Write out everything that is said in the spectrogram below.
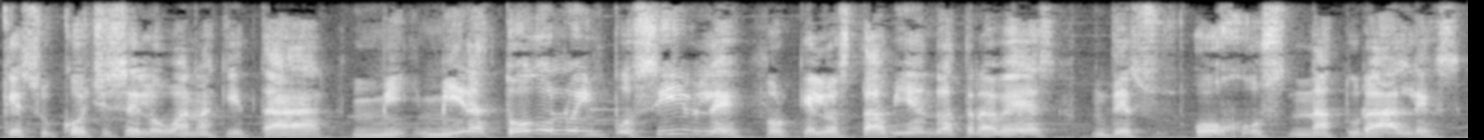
que su coche se lo van a quitar, mira todo lo imposible porque lo está viendo a través de sus ojos naturales,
